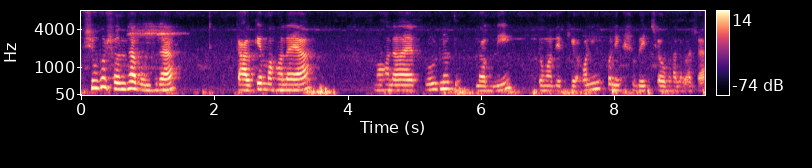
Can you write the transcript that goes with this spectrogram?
শুভ সন্ধ্যা বন্ধুরা। কালকে মহালয়া। মহালয়ার পূর্ণ লগ্নে। তোমাদেরকে অনেক অনেক শুভেচ্ছা ও ভালোবাসা।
